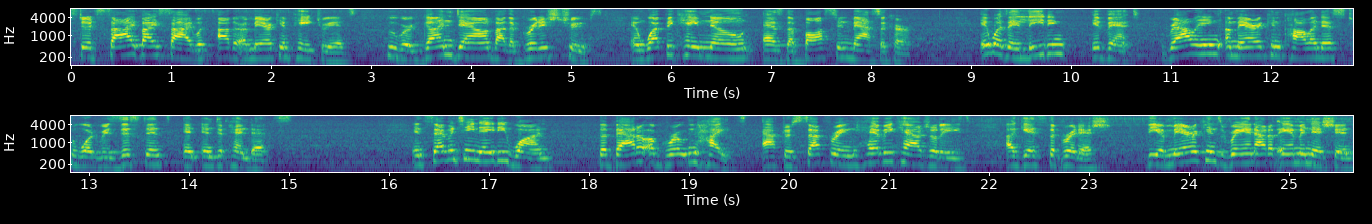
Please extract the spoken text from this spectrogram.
stood side by side with other American patriots who were gunned down by the British troops in what became known as the Boston Massacre. It was a leading event rallying American colonists toward resistance and independence. In 1781, the Battle of Groton Heights after suffering heavy casualties against the British. the Americans ran out of ammunition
